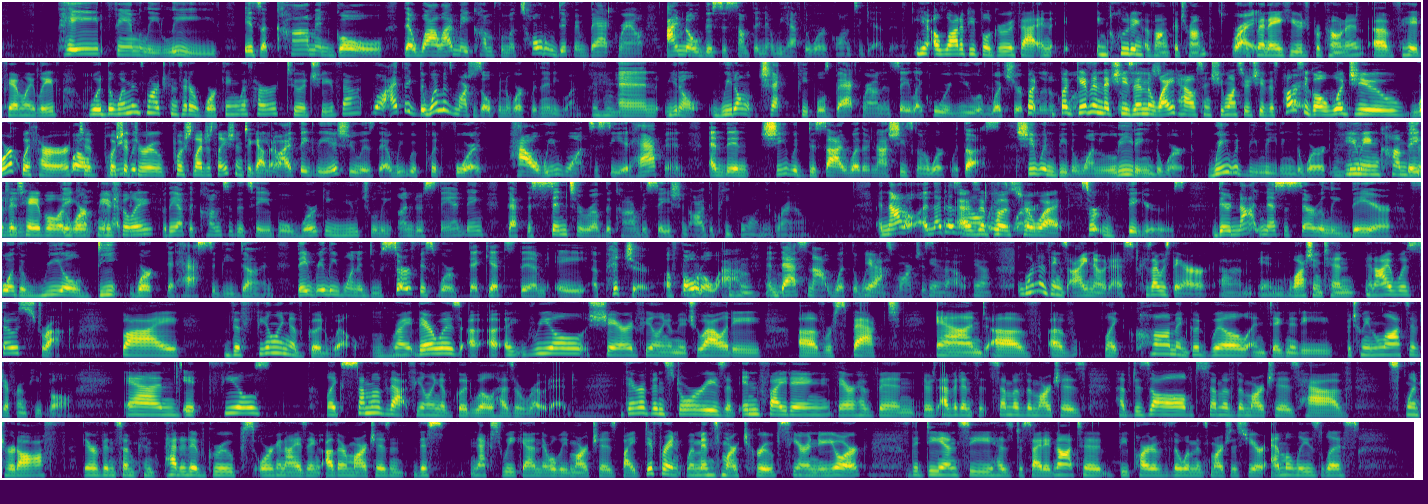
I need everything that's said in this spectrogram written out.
paid family leave is a common goal that while I may come from a total different background, I know this is something that we have to work on together. Yeah, a lot of people agree with that, and including Ivanka Trump, Right. has been a huge proponent of paid family leave. Would the Women's March consider working with her to achieve that? Well, I think the Women's March is open to work with anyone. Mm-hmm. And, you know, we don't check people's background and say, like, who are you and what's your But political but given that she's in the. White House and she wants to achieve this policy Right. goal, would you work with her to push it would- through, push legislation together? You know, I think the issue is that we would put forth how we want to see it happen, and then she would decide whether or not she's going to work with us. She wouldn't be the one leading the work. We would be leading the work. Mm-hmm. You mean come They to the table and work come- they to- mutually? but they have to come to the table working mutually, understanding that the center of the conversation are the people on the ground. And not and that doesn't As opposed to what? Certain figures, they're not necessarily there for the real deep work that has to be done. They really want to do surface work that gets them a, a picture, a photo out, and that's not what the Women's March is yeah, about. Yeah. One of the things I noticed, because I was there um, in Washington, and I was so struck by the feeling of goodwill, Mm-hmm. right? There was a, a, a real shared feeling of mutuality, of respect, and of, of like calm and goodwill and dignity between lots of different people. And it feels like some of that feeling of goodwill has eroded. Mm. There have been stories of infighting. There have been there's evidence that some of the marches have dissolved, some of the marches have splintered off. There have been some competitive groups organizing other marches and this next weekend there will be marches by different women's march groups here in New York. Mm. The DNC has decided not to be part of the women's march this year. Emily's list.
